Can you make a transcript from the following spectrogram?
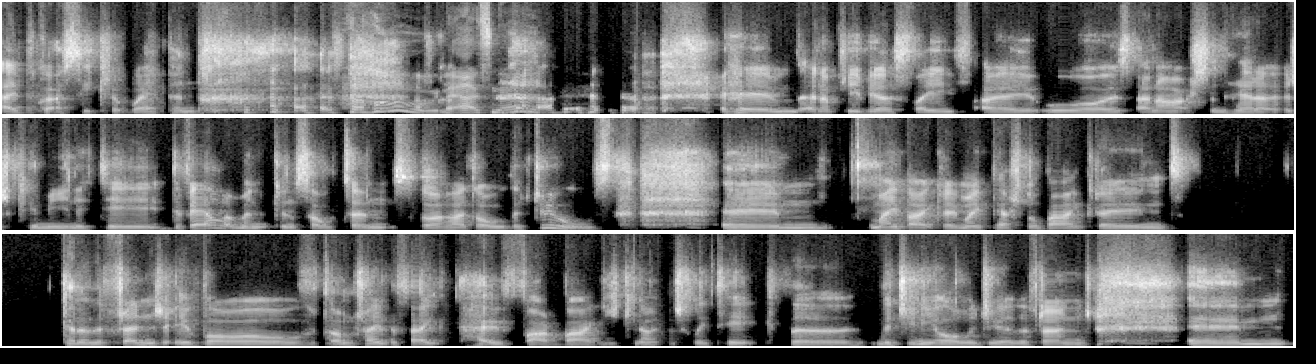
I've got a secret weapon. oh, that's nice. um, in a previous life, I was an arts and heritage community development consultant, so I had all the tools. Um, my background, my personal background, kind of the fringe evolved. I'm trying to think how far back you can actually take the, the genealogy of the fringe. Um,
